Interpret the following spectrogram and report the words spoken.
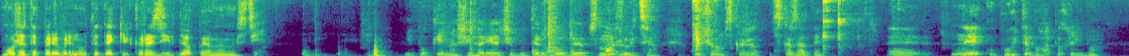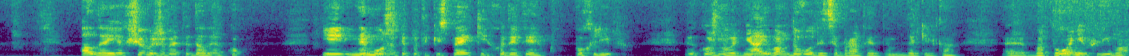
Можете перевернути декілька разів для впевненості. І поки наші гарячі бутерброди обсмажуються, хочу вам сказати, не купуйте багато хліба. Але якщо ви живете далеко і не можете по такій спекі ходити по хліб е, кожного дня, і вам доводиться брати там, декілька е, батонів хліба,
